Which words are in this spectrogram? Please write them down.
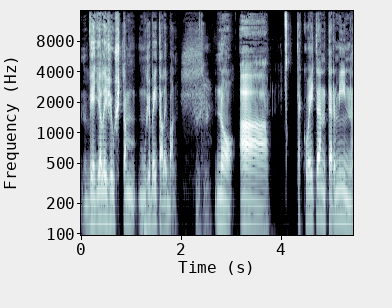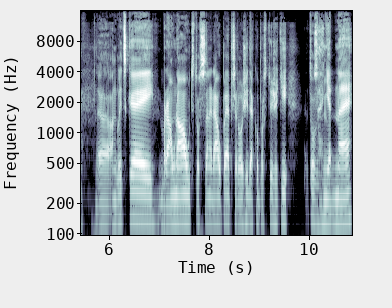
věděli, že už tam může být Taliban. Mm-hmm. No a takový ten termín eh, anglický brownout, to se nedá úplně přeložit jako prostě, že ti to zhnědne,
